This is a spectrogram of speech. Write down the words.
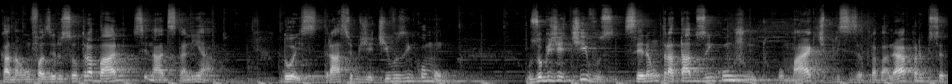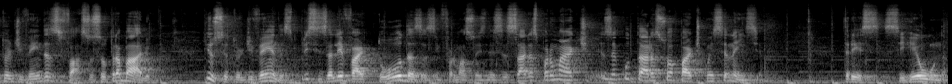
cada um fazer o seu trabalho se nada está alinhado. 2. Trace objetivos em comum. Os objetivos serão tratados em conjunto. O marketing precisa trabalhar para que o setor de vendas faça o seu trabalho. E o setor de vendas precisa levar todas as informações necessárias para o marketing executar a sua parte com excelência. 3. Se reúna.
